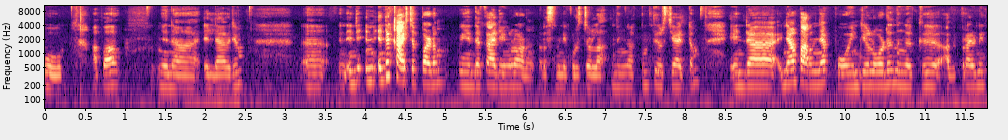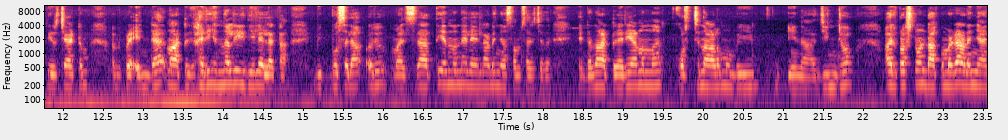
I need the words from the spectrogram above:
പോകും അപ്പോൾ ഞാൻ എല്ലാവരും എന്റെ എന്റെ കാഴ്ചപ്പാടും എന്റെ കാര്യങ്ങളുമാണ് റസ്മിനെ കുറിച്ചുള്ള. നിങ്ങൾക്കും തീർച്ചയായിട്ടും എന്റെ ഞാൻ പറഞ്ഞ പോയിന്റുകളോട് നിങ്ങൾക്ക് അഭിപ്രായം തീർച്ചയായിട്ടും അഭിപ്രായം എന്റെ നാട്ടുകാരി എന്നുള്ള രീതിയിലല്ല കേട്ടോ ബിഗ് ബോസില ഒരു മത്സരാർത്ഥി എന്ന നിലയിലാണ് ഞാൻ സംസാരിച്ചത്. എന്റെ നാട്ടുകാരിയാണെന്ന് കുറച്ച് നാൾ മുമ്പ് ഈ പിന്നെ ജിൻഡോ ആ ഒരു പ്രശ്നം ഉണ്ടാക്കുമ്പോഴാണ് ഞാൻ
